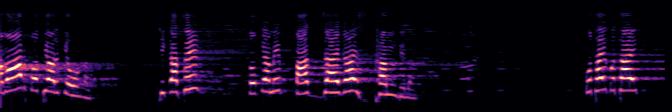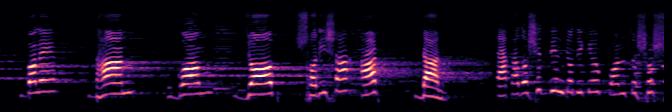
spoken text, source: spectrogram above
আমার পথে আর কেউ না ঠিক আছে? তোকে আমি পাঁচ জায়গায় স্থান দিলাম। কোথায় কোথায়? বলে ধান, গম জব সরিষা আর ডাল। একাদশীর দিন যদি কেউ পঞ্চশস্য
